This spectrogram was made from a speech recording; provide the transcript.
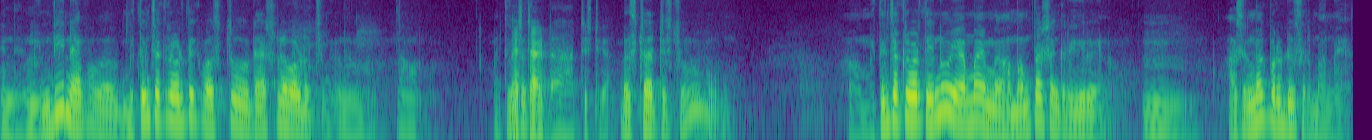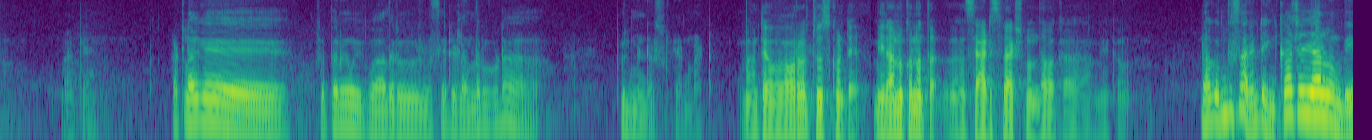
హిందీ. హిందీ మిథున్ చక్రవర్తికి ఫస్ట్ నేషనల్ అవార్డు వచ్చింది. అవును. బెస్ట్ ఆర్టిస్ట్గా. బెస్ట్ ఆర్టిస్టు. మిథున్ చక్రవర్తి ఈ అమ్మాయి మమతా శంకర్ హీరోయిన్. ఆ సినిమాకి ప్రొడ్యూసర్ మా అన్నయ్య. ఓకే. అట్లాగే చెప్పాను మీకు ఫాదరు చేశారు వీళ్ళందరూ కూడా ఫిల్మ్ ఇండస్ట్రీ అనమాట అంటే ఓవరాల్ చూసుకుంటే మీరు అనుకున్నంత సాటిస్ఫాక్షన్ ఉందా ఒక మీకు? నాకు ఉంది సార్ అంటే ఇంకా చేయాలని ఉంది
